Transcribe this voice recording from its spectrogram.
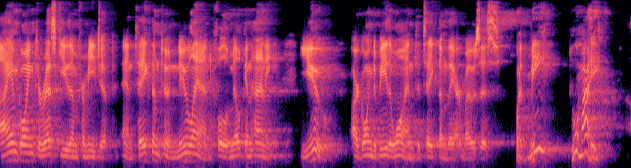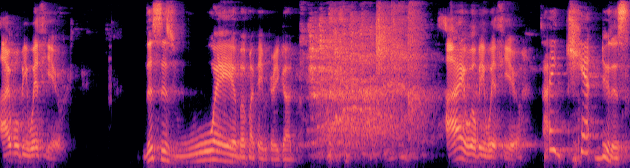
I am going to rescue them from Egypt and take them to a new land full of milk and honey. You are going to be the one to take them there, Moses. What, me? Who am I? I will be with you. This is way above my pay grade, God. I will be with you. I can't do this.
